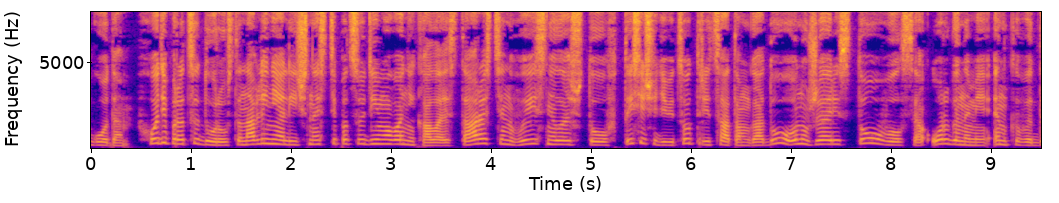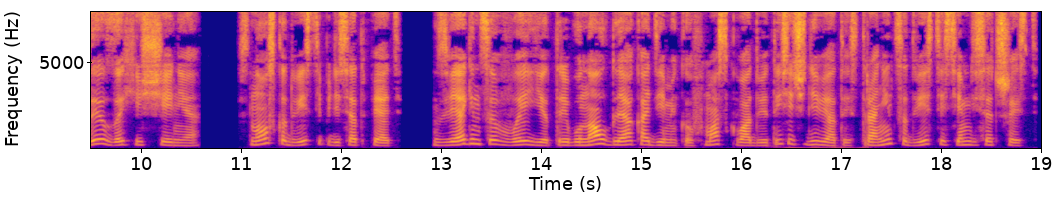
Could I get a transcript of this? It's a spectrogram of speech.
года. В ходе процедуры установления личности подсудимого Николай Старостин выяснилось, что в 1930 году он уже арестовывался органами НКВД за хищение. Сноска 255. Звягинцев В.Е. Трибунал для академиков. Москва, 2009. Страница 276.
